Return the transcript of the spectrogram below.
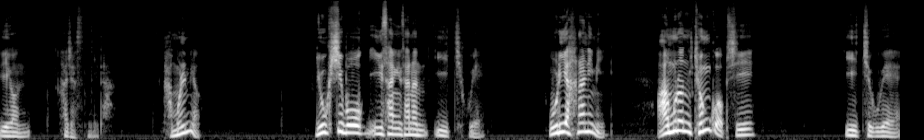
예언하셨습니다. 하물며 65억 이상이 사는 이 지구에 우리 하나님이 아무런 경고 없이 이 지구에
